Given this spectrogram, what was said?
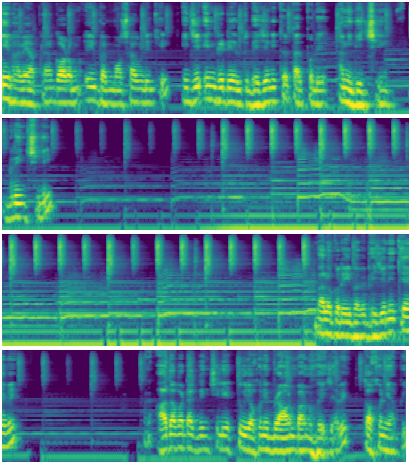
এইভাবে আপনার গরম, এইভাবে মশলাগুলিকে এই যে ইনগ্রেডিয়েন্ট ভেজে নিতে তারপরে আমি দিচ্ছি গ্রিন চিলি ভালো করে এইভাবে ভেজে নিতে হবে। আদা বাটা গ্রিন চিলি একটু যখনই ব্রাউন ব্রাউন হয়ে যাবে, তখনই আপনি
